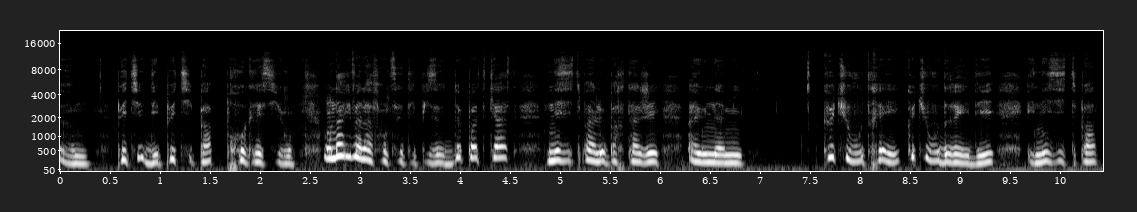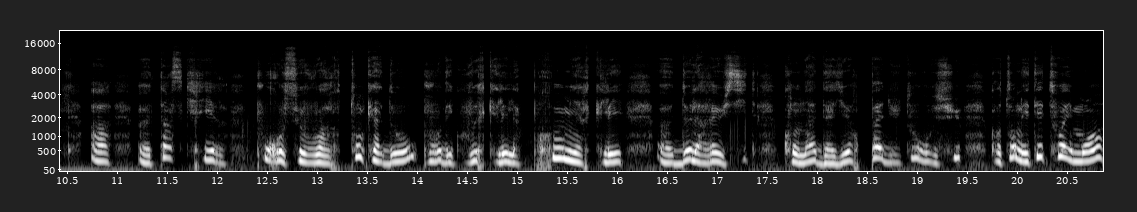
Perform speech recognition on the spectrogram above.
euh, des petits pas progressivement. On arrive à la fin de cet épisode de podcast. N'hésite pas à le partager à une amie que tu voudrais, que tu voudrais aider et n'hésite pas à euh, t'inscrire pour recevoir ton cadeau, pour découvrir quelle est la première clé euh, de la réussite qu'on n'a d'ailleurs pas du tout reçue quand on était toi et moi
